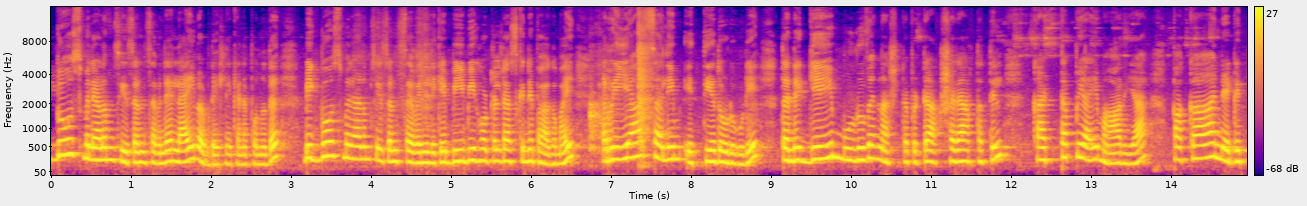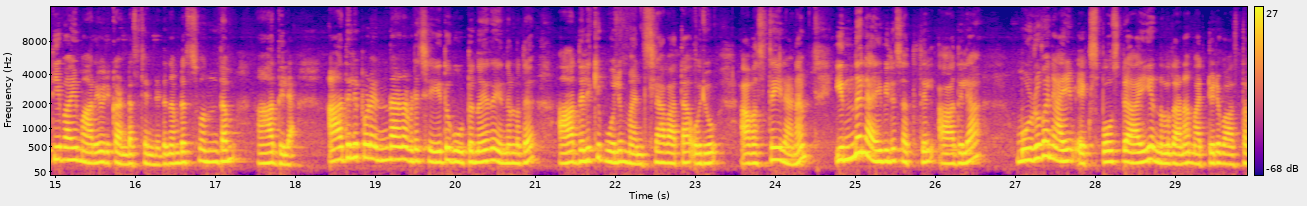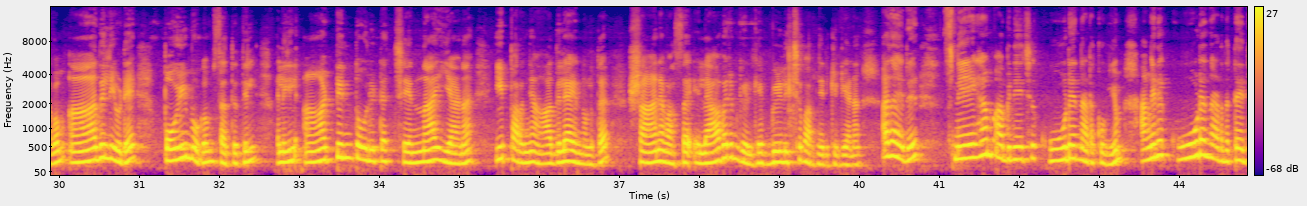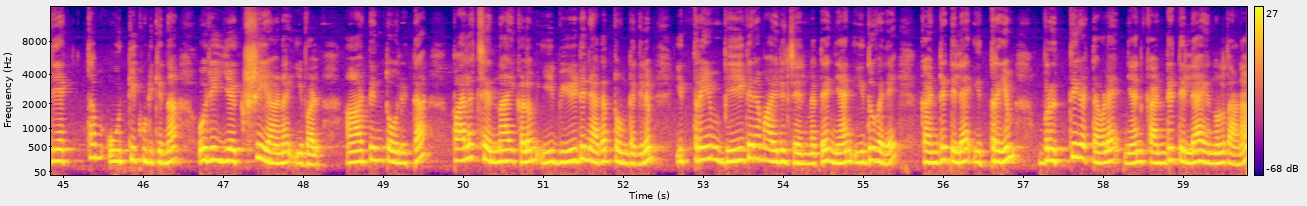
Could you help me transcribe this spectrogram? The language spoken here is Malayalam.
ബിഗ് ബോസ് മലയാളം സീസൺ സെവന്റെ ലൈവ് അപ്ഡേറ്റിലേക്കാണ് പോകുന്നത്. ബിഗ് ബോസ് മലയാളം സീസൺ സെവനിലേക്ക് ബി ബി ഹോട്ടൽ ടാസ്കിന്റെ ഭാഗമായി റിയ സലീം എത്തിയതോടുകൂടി തന്റെ ഗെയിം മുഴുവൻ നഷ്ടപ്പെട്ട് അക്ഷരാർത്ഥത്തിൽ കട്ടപ്പിയായി മാറിയ പക്കാ നെഗറ്റീവായി മാറിയ ഒരു കണ്ടസ്റ്റന്റ് ഉണ്ട്. നമ്മുടെ സ്വന്തം ആദില. ആദിലിപ്പോൾ എന്താണ് അവിടെ ചെയ്തു കൂട്ടുന്നത് എന്നുള്ളത് ആദിലയ്ക്ക് പോലും മനസ്സിലാവാത്ത ഒരു അവസ്ഥയിലാണ്. ഇന്ന് ലൈവിൽ സത്യത്തിൽ ആദില മുഴുവനായും എക്സ്പോസ്ഡ് ആയി എന്നുള്ളതാണ് മറ്റൊരു വാസ്തവം. ആദിലയുടെ പൊയ്മുഖം സത്യത്തിൽ അല്ലെങ്കിൽ ആട്ടിൻ തോലിട്ട ചെന്നായിയാണ് ഈ പറഞ്ഞ ആദില എന്നുള്ളത്. ഷാനവാസ് എല്ലാവരും കേൾക്കെ വിളിച്ചു പറഞ്ഞിരിക്കുകയാണ്. അതായത് സ്നേഹം അഭിനയിച്ച് കൂടെ നടക്കുകയും അങ്ങനെ കൂടെ നടന്നിട്ട് രക്തം ഊറ്റി കുടിക്കുന്ന ഒരു യക്ഷിയാണ് ഇവൾ. ആട്ടിൻ തോലിട്ട പല ചെന്നായ്ക്കളും ഈ വീടിനകത്തുണ്ടെങ്കിലും ഇത്രയും ഭീകരമായൊരു ജന്മത്തെ ഞാൻ ഇതുവരെ കണ്ടിട്ടില്ല. ഇത്രയും വൃത്തികെട്ടവളെ ഞാൻ കണ്ടിട്ടില്ല എന്നുള്ളതാണ്.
